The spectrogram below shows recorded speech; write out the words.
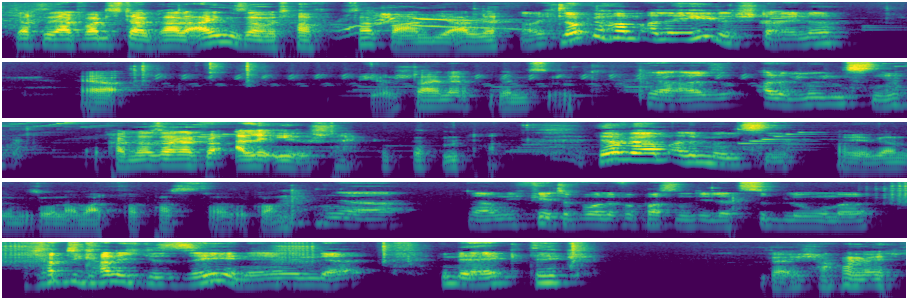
Ich dachte, das, was ich da gerade eingesammelt habe, das waren die alle. Aber ich glaube, wir haben alle Edelsteine. Ja. Edelsteine, Münzen. Ja, also alle Münzen. Kann nur sein, dass wir alle Edelsteine haben. Ja, wir haben alle Münzen. Okay, wir haben sowieso noch was verpasst. Also komm. Ja, wir haben die vierte Wolle verpasst und die letzte Blume. Ich habe die gar nicht gesehen ey, in der in der Hektik. Ja, ich auch nicht.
